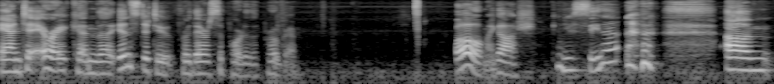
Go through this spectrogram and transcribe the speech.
and to Eric and the Institute for their support of the program. Oh my gosh, can you see that? um,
